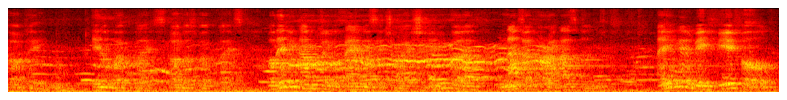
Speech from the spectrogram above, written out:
godly in the workplace, godless workplace? Well, then you come to the family situation. If you've got a nutter for a husband, are you going to be fearful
